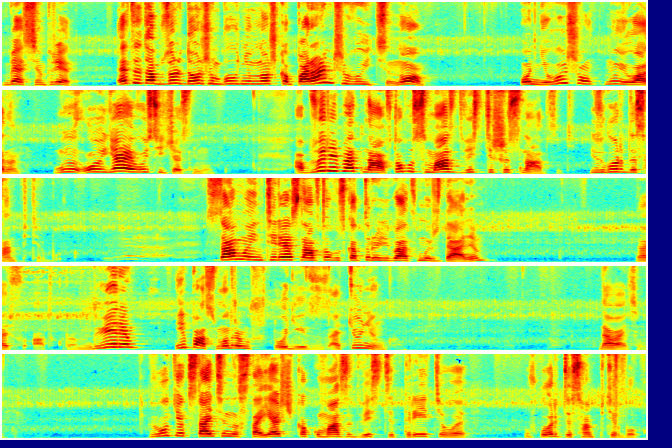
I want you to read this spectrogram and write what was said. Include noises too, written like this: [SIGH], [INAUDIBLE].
Ребят, всем привет! Этот обзор должен был немножко пораньше выйти, но он не вышел. Ну и ладно, мы, о, я его сейчас сниму. Обзор, ребят, на автобус МАЗ-216 из города Санкт-Петербург. Самый интересный автобус, который, ребят, мы ждали. Давайте откроем двери и посмотрим, что здесь за тюнинг. Давайте. Звуки, кстати, настоящие, как у МАЗа 203 в городе Санкт-Петербург.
